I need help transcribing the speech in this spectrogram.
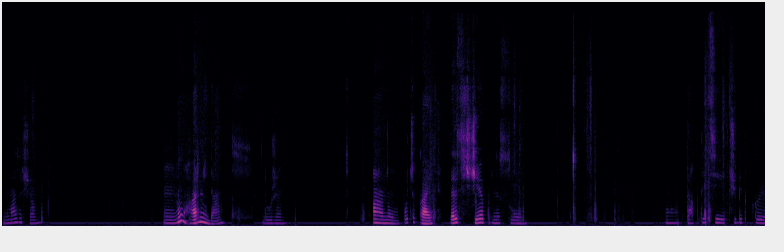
Нема за що. Ну, гарний, да. Дуже. А, ну, почекай. Зараз ще принесу. О, так, де ці чобітки?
